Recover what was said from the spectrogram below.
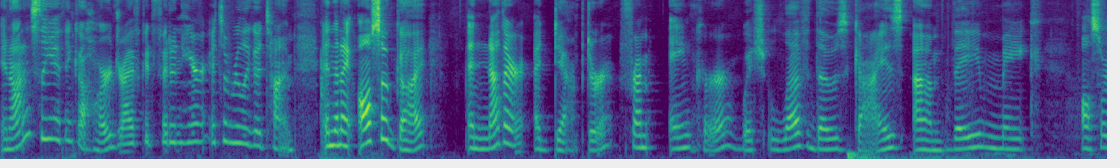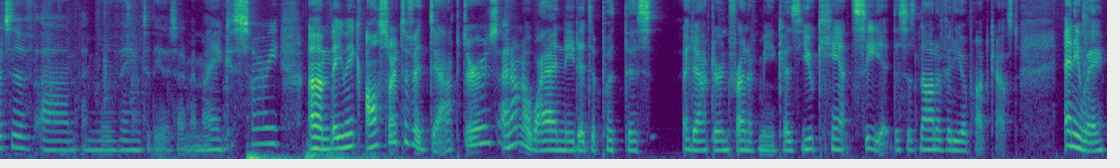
And honestly, I think a hard drive could fit in here. It's a really good time. And then I also got another adapter from Anker, which love those guys. Um, they make all sorts of um, i'm moving to the other side of my mic sorry um, they make all sorts of adapters i don't know why i needed to put this adapter in front of me because you can't see it this is not a video podcast Anyway,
